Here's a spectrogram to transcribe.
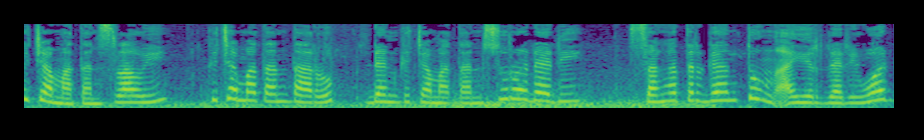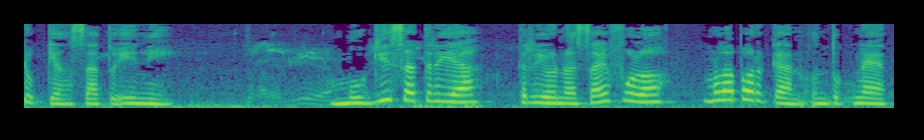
Kecamatan Selawi, Kecamatan Tarup, dan Kecamatan Surodadi, sangat tergantung air dari waduk yang satu ini. Mugi Satria, Triyono Saifullah, melaporkan untuk NET.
